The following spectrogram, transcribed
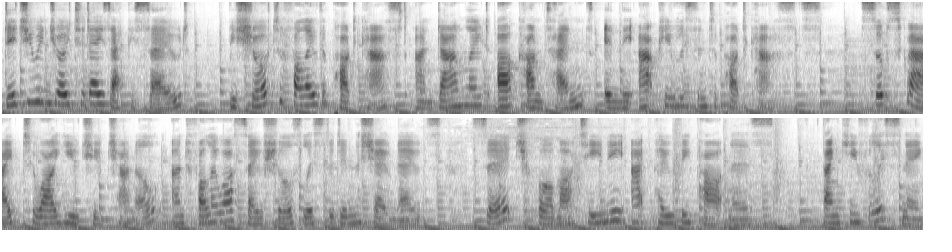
Did you enjoy today's episode? Be sure to follow the podcast and download our content in the app you listen to podcasts. Subscribe to our YouTube channel and follow our socials listed in the show notes. Search for Martini Akpovi Partners. Thank you for listening.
